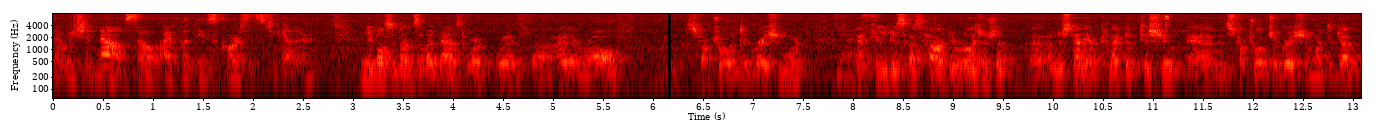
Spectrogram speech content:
that we should know. So I put these courses together. And you've also done some advanced work with uh, Ida Rolf, structural integration work. Yes. And can you discuss how your relationship, uh, understanding of connective tissue and structural integration went together?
